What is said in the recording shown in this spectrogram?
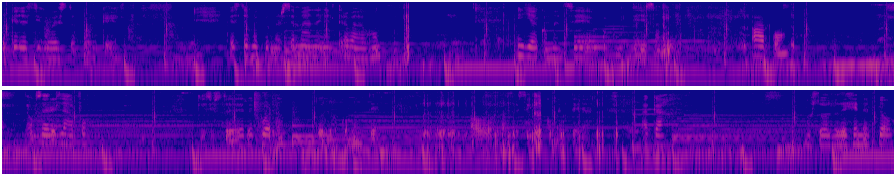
¿Por qué les digo esto? Porque esta es mi primera semana en el trabajo y ya comencé utilizando AFO usar el AFO que si ustedes recuerdan yo los comenté. O no sé si lo comenté acá. No solo lo dejé en el blog.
